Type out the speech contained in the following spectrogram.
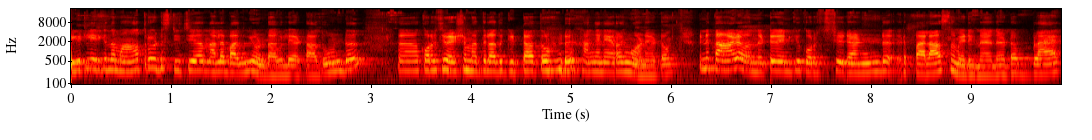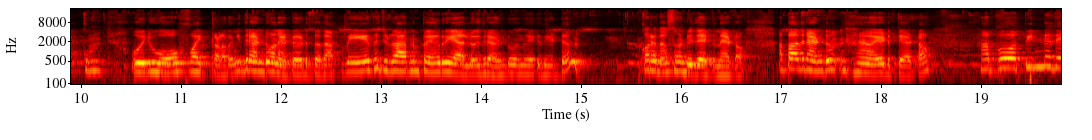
വീട്ടിലിരിക്കുന്ന മാത്രമായിട്ട് സ്റ്റിച്ച് ചെയ്യാൻ നല്ല ഭംഗി ഉണ്ടാവില്ല കേട്ടോ. അതുകൊണ്ട് കുറച്ച് വിഷമത്തിൽ അത് കിട്ടാത്തതുകൊണ്ട് അങ്ങനെ ഇറങ്ങുവാണ് കേട്ടോ. പിന്നെ താഴെ വന്നിട്ട് എനിക്ക് കുറച്ച് രണ്ട് പലാസം മേടിക്കണമായിരുന്നു കേട്ടോ. ബ്ലാക്കും ഒരു ഓഫ് വൈറ്റ് കളറും. ഇത് രണ്ടുമാണ് കേട്ടോ എടുത്തത്. അപ്പോൾ ഏത് ചുരിദാറിനും ചെയ്യാമല്ലോ ഇത് രണ്ടും എന്ന് കരുതിയിട്ട് കുറേ ദിവസം കൊണ്ട് വിചാരിക്കുന്നത് കേട്ടോ. അപ്പോൾ അത് രണ്ടും എടുത്തു കേട്ടോ. അപ്പോൾ പിന്നെ ദേ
